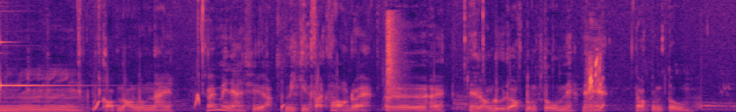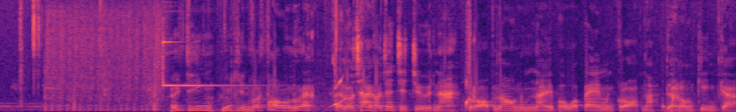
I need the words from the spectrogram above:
อืม กรอบนอกนุ่มในเฮ้ยไม่น่าเชื่อ มีกลิ่นฟักทองด้วย เออ เฮ้ยเดี๋ยวลองดูดอกตุมๆนี่นี่ดอกตุมๆเฮ้ยจริง มีกลิ่นฟักทองด้วย แต่รสชาติเขาจะจืดๆนะ กรอบนอกนุ่มในเพราะว่าแป้งมันกรอบเนะเดี๋ยวลองกินกับ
